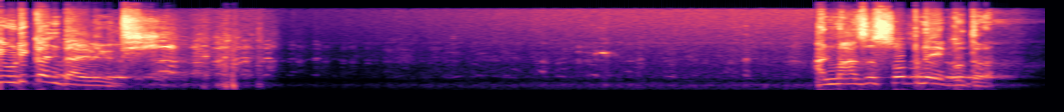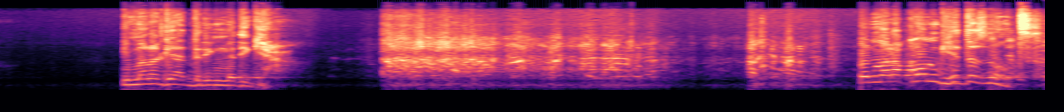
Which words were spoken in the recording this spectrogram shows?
एवढी कंटाळली होती. आणि माझं स्वप्न एक होतं की मला गॅदरिंगमध्ये घ्या. पण मला कोण घेतच नव्हतं.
